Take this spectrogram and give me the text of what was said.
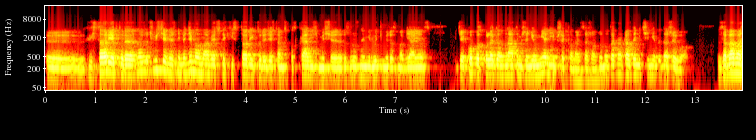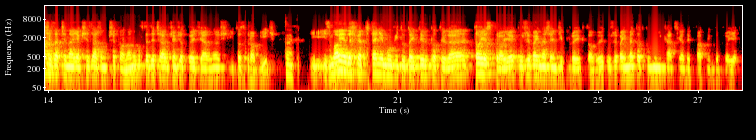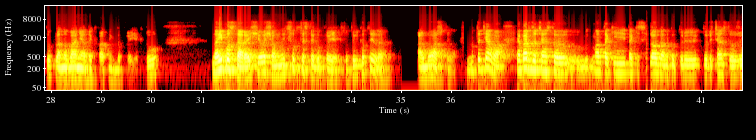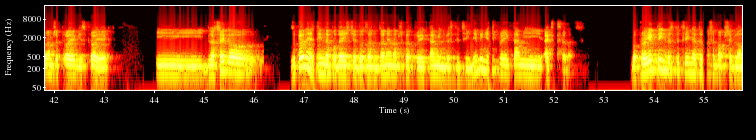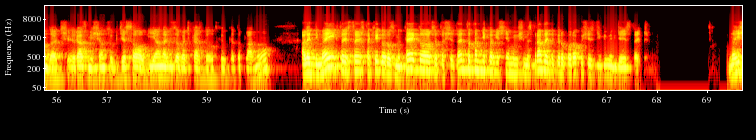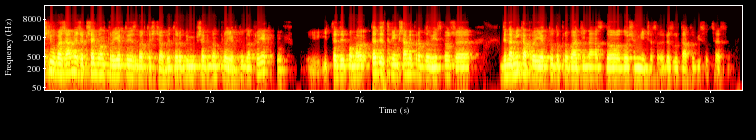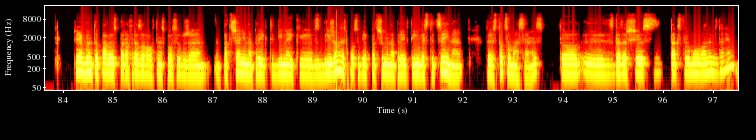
Yy, historie, które, no oczywiście wiesz, nie będziemy omawiać tych historii, które gdzieś tam spotkaliśmy się z różnymi ludźmi rozmawiając, gdzie kłopot polegał na tym, że nie umieli przekonać zarządu, no tak naprawdę nic się nie wydarzyło. Zabawa się zaczyna, jak się zarząd przekona, no bo wtedy trzeba wziąć odpowiedzialność i to zrobić. Tak. I, I z moje doświadczenie mówi tutaj tylko tyle. To jest projekt, używaj narzędzi projektowych, używaj metod komunikacji adekwatnych do projektu, planowania adekwatnych do projektu. No i postaraj się osiągnąć sukces tego projektu, tylko tyle, albo aż tyle. No to działa. Ja bardzo często mam taki, taki slogan, który, który często używam, że projekt jest projekt, i dlaczego Zupełnie jest inne podejście do zarządzania na przykład projektami inwestycyjnymi niż projektami excellence. Bo projekty inwestycyjne to trzeba przeglądać raz w miesiącu, gdzie są i analizować każdą odchyłkę do planu, ale DMAIC to jest coś takiego rozmytego, że to się ten, to tam niekoniecznie musimy sprawdzać, dopiero po roku się zdziwimy, gdzie jesteśmy. No jeśli uważamy, że przegląd projektu jest wartościowy, to robimy przegląd projektu dla projektów i, wtedy, wtedy zwiększamy prawdopodobieństwo, że dynamika projektu doprowadzi nas do, do osiągnięcia rezultatów i sukcesu. Czy jakbym to Paweł sparafrazował w ten sposób, że patrzenie na projekty DMake w zbliżony sposób, jak patrzymy na projekty inwestycyjne, to jest to, co ma sens, to yy, zgadzasz się z tak sformułowanym zdaniem?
